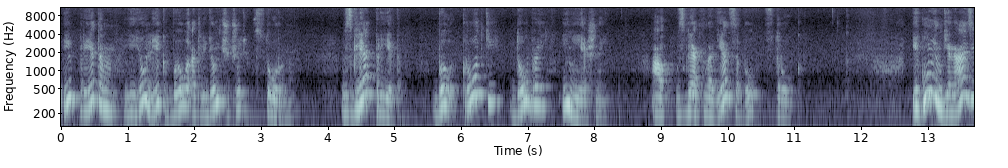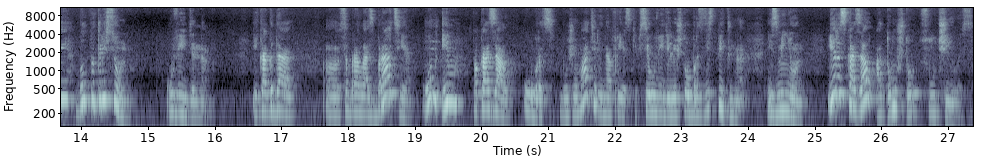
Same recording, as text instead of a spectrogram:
и при этом ее лик был отведен чуть-чуть в сторону. Взгляд при этом был кроткий, добрый и нежный, а взгляд младенца был строг. Игумен Геннадий был потрясен увиденным, и когда собралась братья, он им показал образ Божьей Матери на фреске, все увидели, что образ действительно изменен, и рассказал о том, что случилось.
